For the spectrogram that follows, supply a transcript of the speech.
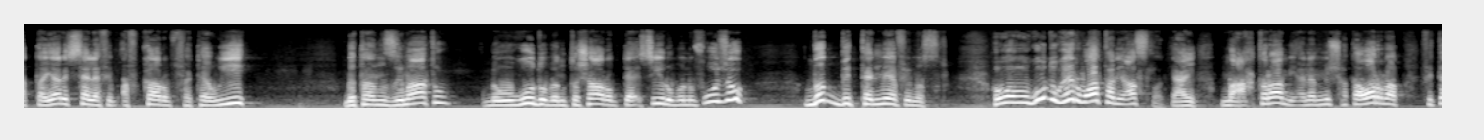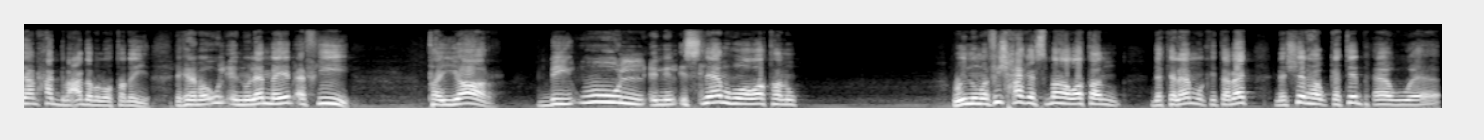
التيار السلفي بأفكاره بفتاويه بتنظيماته بوجوده بانتشاره بتاثيره بنفوذه ضد التنمية في مصر. هو وجوده غير وطني أصلا. يعني مع احترامي أنا مش هتورط في اتهام حد بعدم الوطنية. لكن أنا بقول إنه لما يبقى فيه تيار بيقول إن الإسلام هو وطنه وإنه ما فيش حاجة اسمها وطن ده كلام وكتابات ناشرها وكاتبها و...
